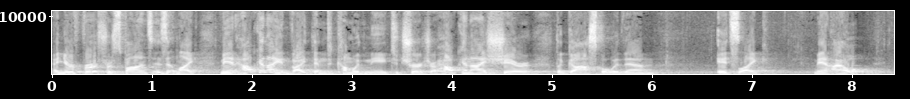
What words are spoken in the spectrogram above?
and your first response isn't like, "Man, how can I invite them to come with me to church?" or "How can I share the gospel with them?" It's like, "Man, I hope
